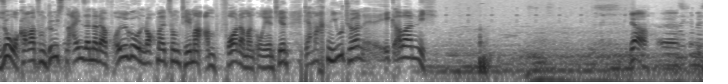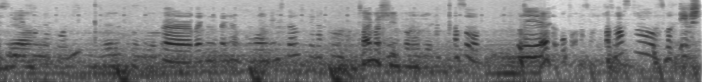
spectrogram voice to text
So, kommen wir zum dümmsten Einsender der Folge und nochmal zum Thema am Vordermann orientieren. Der macht einen U-Turn, äh, ich aber nicht. Ja, äh, das finde ich sehr. Äh, welchen, welchen, worum ging's da? Time Machine vermutlich. Ach so. Nee. Hä? Was machst du? Was mach ich?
